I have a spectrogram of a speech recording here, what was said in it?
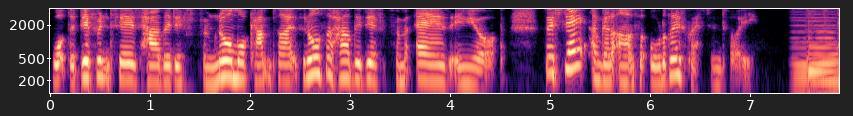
what the difference is, how they differ from normal campsites, and also how they differ from aires in Europe. So today, I'm going to answer all of those questions for you.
